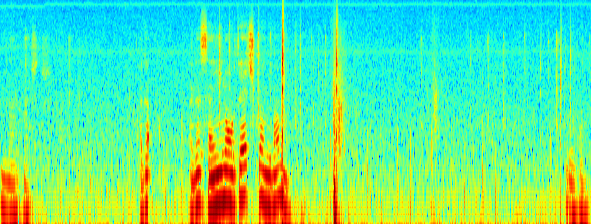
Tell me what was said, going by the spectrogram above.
Şimdi arkadaşlar. Aga Aga sen yine ortaya çıkıyorsun gibi ama. Dur bakalım.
